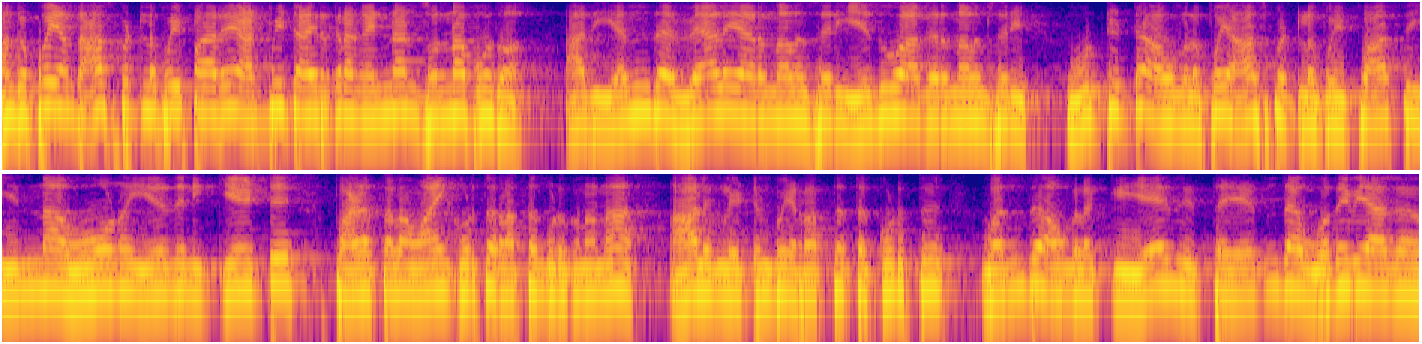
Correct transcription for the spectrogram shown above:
அங்கே போய் அந்த ஹாஸ்பிட்டலில் போய் பாரு அட்மிட் ஆகிருக்கிறாங்க என்னன்னு சொன்னால் போதும். அது எந்த வேலையாக இருந்தாலும் சரி எதுவாக இருந்தாலும் சரி விட்டுட்டு அவங்கள போய் ஹாஸ்பிட்டலில் போய் பார்த்து என்ன ஓணும் ஏதுன்னு கேட்டு பழத்தெல்லாம் வாங்கி கொடுத்து ரத்தம் கொடுக்கணும்னா ஆளுங்களை இட்டுன்னு போய் ரத்தத்தை கொடுத்து வந்து அவங்களுக்கு ஏது எந்த உதவியாக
